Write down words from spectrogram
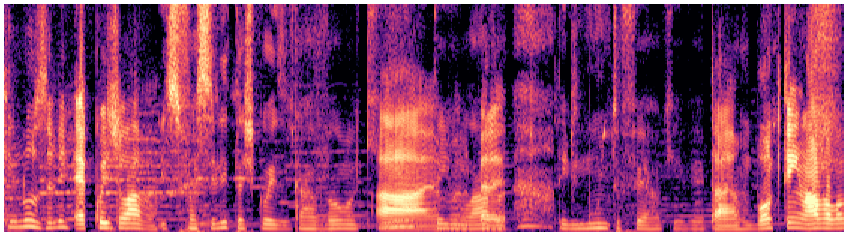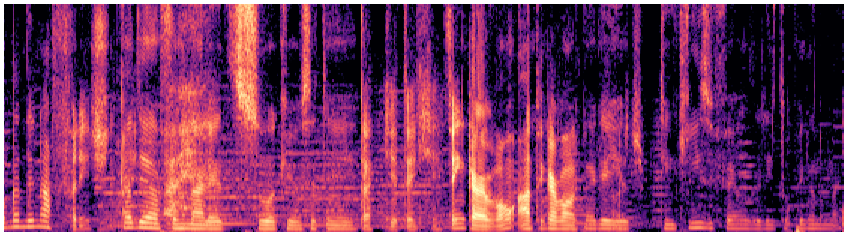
tem luz ali. É coisa de lava. Isso facilita as coisas. Carvão aqui, Ah, tem mano, lava. Tem muito ferro aqui, velho. Tá, bom que tem lava logo ali na frente. Cadê a fornalha sua que você tem aí? Tá aqui, tá aqui. Tem carvão? Ah, tem carvão aqui. Pega aí, tenho 15 ferros ali, tô pegando mais.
